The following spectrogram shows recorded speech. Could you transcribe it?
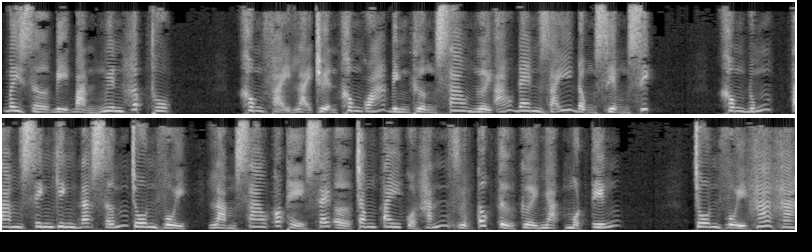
Bây giờ bị bản nguyên hấp thu. Không phải lại chuyện không quá bình thường sao người áo đen giấy động xiềng xích. Không đúng, tam sinh kinh đã sớm chôn vùi, làm sao có thể sẽ ở trong tay của hắn vượt cốc tử cười nhạt một tiếng. chôn vùi ha ha.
